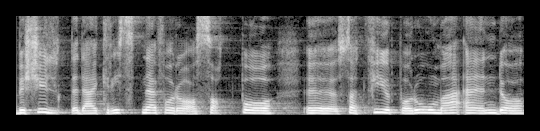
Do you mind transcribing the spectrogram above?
beskyldte de kristne for å ha satt, på, uh, satt fyr på Roma, enda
